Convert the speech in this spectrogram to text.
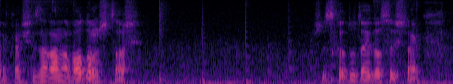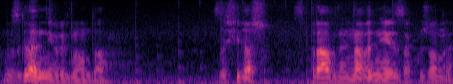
jakaś zalana wodą czy coś. Wszystko tutaj dosyć tak względnie wygląda. Zasilacz sprawny, nawet nie jest zakurzony.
